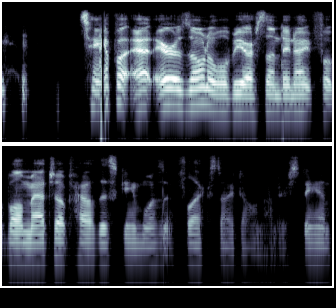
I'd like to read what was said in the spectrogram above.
Tampa at Arizona will be our Sunday night football matchup. How this game wasn't flexed, I don't understand.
